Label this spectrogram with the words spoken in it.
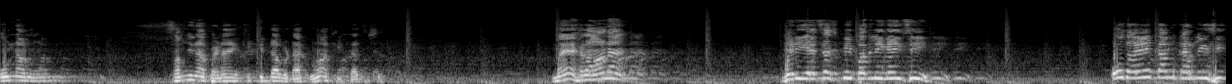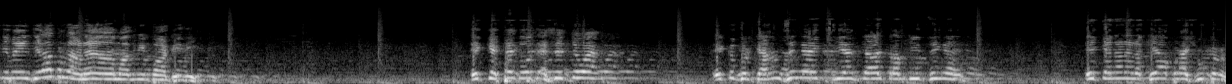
ਉਹਨਾਂ ਨੂੰ ਸਮਝਣਾ ਪੈਣਾ ਹੈ ਕਿ ਕਿੱਡਾ ਵੱਡਾ ਗੁਨਾਹ ਕੀਤਾ ਤੁਸੀਂ ਮੈਂ ਹੈਰਾਨ ਹਾਂ ਜਿਹੜੀ ਐਸਐਸਪੀ ਬਦਲੀ ਗਈ ਸੀ ਉਹ ਤਾਂ ਇਹ ਕੰਮ ਕਰ ਲਈ ਸੀ ਜਿਵੇਂ ਜ਼ਿਲ੍ਹਾ ਪ੍ਰਧਾਨ ਹੈ ਆਮ ਆਦਮੀ ਪਾਰਟੀ ਦੀ ਇੱਕ ਇੱਥੇ ਦੋ ਐਸਐਚਓ ਹੈ ਇੱਕ ਗੁਰਚਰਨ ਸਿੰਘ ਹੈ ਇੱਕ ਸੀਐਸ ਚਾਰਜ ਪ੍ਰਭਜੀਤ ਸਿੰਘ ਹੈ ਇੱਕ ਇਹਨਾਂ ਨੇ ਰੱਖਿਆ ਆਪਣਾ ਸ਼ੂਟਰ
